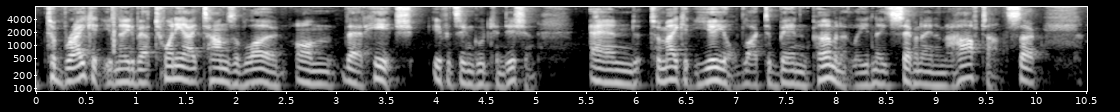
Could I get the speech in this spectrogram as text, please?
to break it, you'd need about 28 tons of load on that hitch if it's in good condition. And to make it yield, like to bend permanently, you'd need 17 and a half tons. So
